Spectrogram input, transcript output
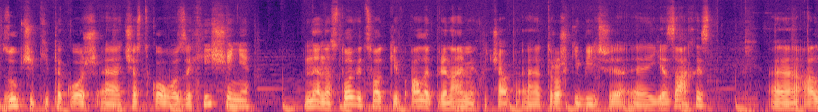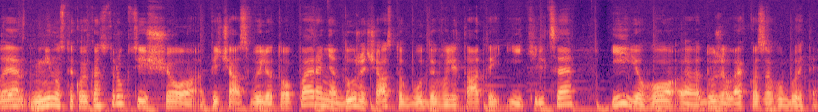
Зубчики також е, частково захищені, не на 100%, але принаймні хоча б трошки більше є захист. Е, Але мінус такої конструкції, що під час вильоту оперення дуже часто буде вилітати і кільце, і його е, дуже легко загубити.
